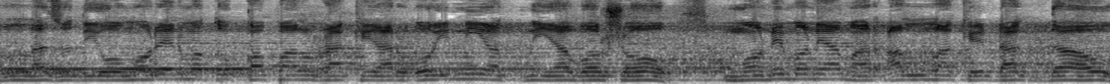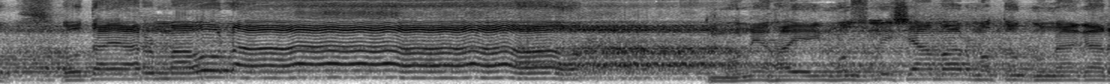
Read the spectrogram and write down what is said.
আল্লাহ যদি ওমরের মতো কপাল রাখে আর ওই নিয়ত নিয়া বসো, মনে মনে আমার আল্লাহকে ডাক দাও, ও দায়ার মাওলা। মনে হয় এই মজলিসে আমার মতো গুণাগার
